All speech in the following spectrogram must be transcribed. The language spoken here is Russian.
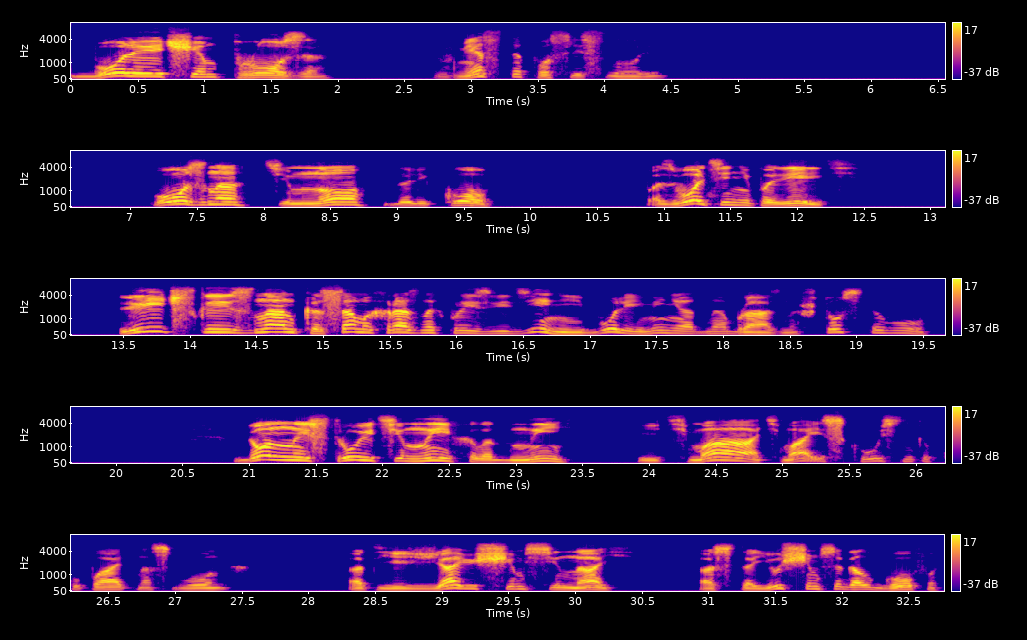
более чем проза вместо послесловия. Поздно, темно, далеко. Позвольте не поверить. Лирическая изнанка самых разных произведений более-менее однообразна. Что с того? Донные струи темны и холодны, и тьма, тьма искусников купать нас вонах отъезжающим Синай, остающимся Голгофа,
